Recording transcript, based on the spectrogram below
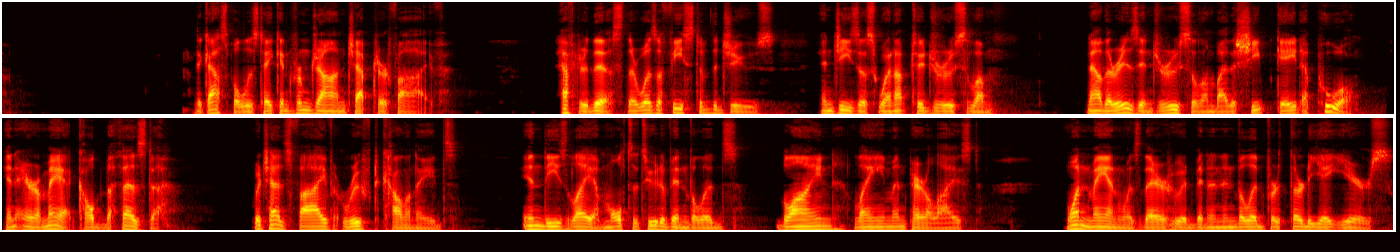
The Gospel is taken from John chapter 5. After this, there was a feast of the Jews, and Jesus went up to Jerusalem. Now there is in Jerusalem by the sheep gate a pool, in Aramaic called Bethesda, which has five roofed colonnades. In these lay a multitude of invalids, blind, lame, and paralyzed. One man was there who had been an invalid for thirty eight years.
